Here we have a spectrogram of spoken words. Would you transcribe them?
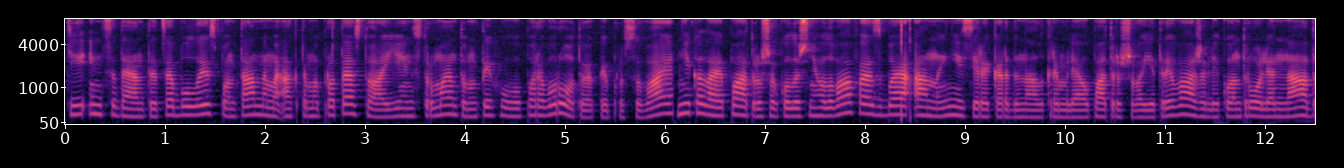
ті інциденти це були спонтанними актами протесту, а є інструментом тихого перевороту, який просуває Ніколай Патрушев, колишній голова ФСБ, а нині сірий кардинал Кремля. У Патрушева є три важелі контролю над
